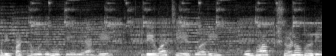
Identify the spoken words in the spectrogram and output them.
हरिपाठामध्ये म्हटलेले आहे देवाची ये द्वारी उभा क्षणभरी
